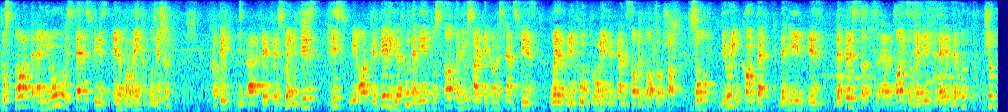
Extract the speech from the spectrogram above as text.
to start a new stance phase in a pronated position. Okay, uh, for, a swing phase, this we are preparing the foot again to start a new cycle on a stance phase where the foot pronated and supinated of shock. So during contact, the heel is the first uh, point of the heel. The, the foot should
